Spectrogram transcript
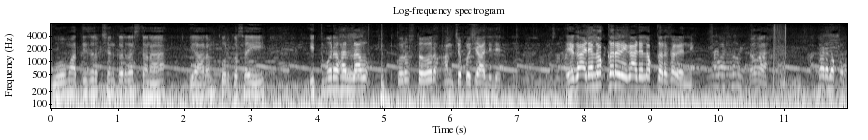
गोमातेचं रक्षण करत असताना हे आरामखोर कसाही इथवर हल्ला करोस्तवर आमच्या पशी आलेले आहेत हे गाड्या लॉक करा रे गाड्या लॉक करा सगळ्यांनी बघा गाड्या लॉक करा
